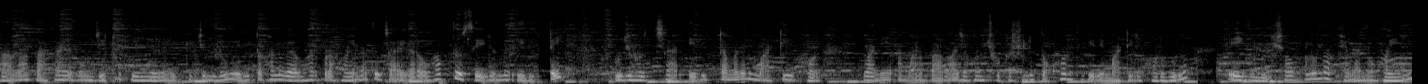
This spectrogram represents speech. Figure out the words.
বাবা, কাকা এবং জেঠু তিনজনের কিচেন রুম এদিকটা ভালো ব্যবহার করা হয় না, তো জায়গার অভাব, তো সেই জন্য এদিকটাই পুজো হচ্ছে। আর এদিকটা আমাদের মাটির ঘর। মানে আমার বাবা যখন ছোট ছিল, তখন থেকে যে মাটির ঘরগুলো, এইগুলোই। সবগুলো না ফেলানো হয়নি।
